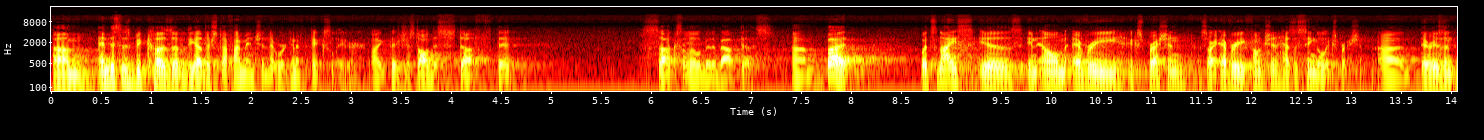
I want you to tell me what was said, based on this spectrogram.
Um, and this is because of the other stuff I mentioned that we're going to fix later. Like, there's just all this stuff that sucks a little bit about this. Um, but What's nice is in Elm, every expression, sorry, every function has a single expression. Uh, there isn't,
